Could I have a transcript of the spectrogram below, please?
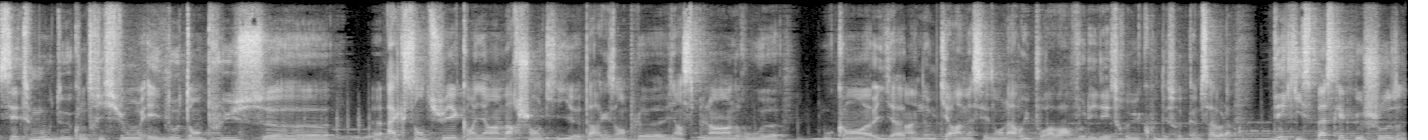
cette moue de contrition est d'autant plus accentuée quand il y a un marchand qui, par exemple, vient se plaindre ou, ou quand il y a un homme qui est ramassé dans la rue pour avoir volé des trucs ou des trucs comme ça. Voilà. Dès qu'il se passe quelque chose,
